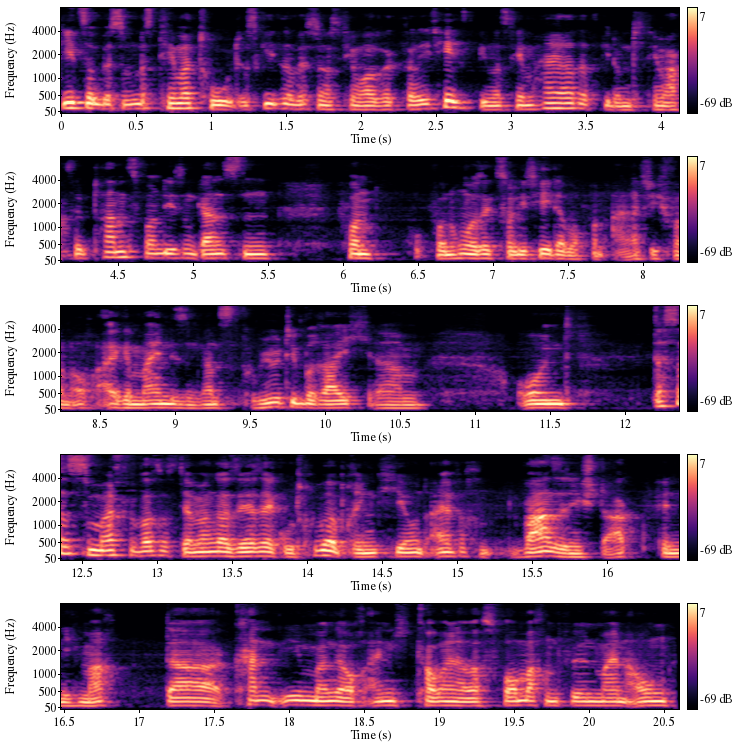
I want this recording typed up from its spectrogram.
geht so ein bisschen um das Thema Tod, es geht so ein bisschen um das Thema Sexualität, es geht um das Thema Heirat, es geht um das Thema Akzeptanz von diesem ganzen, von, von Homosexualität, aber auch von natürlich von auch allgemein diesem ganzen Community-Bereich. Ähm, und das ist zum Beispiel was, was der Manga sehr, sehr gut rüberbringt hier und einfach wahnsinnig stark, finde ich, macht. Da kann ihm Manga auch eigentlich kaum einer was vormachen für in meinen Augen,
